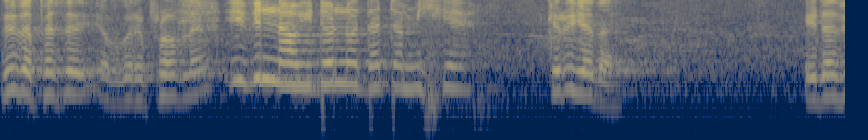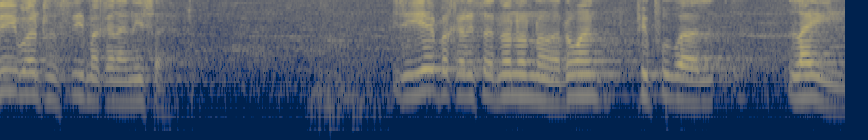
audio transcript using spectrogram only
This is a person you've got a problem. Even now you don't know that I'm here. Can you hear that? He doesn't want to see Makananisa. Did you hear Makananisa? No, no, no. I don't want people who are lying.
